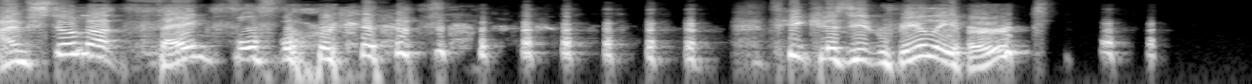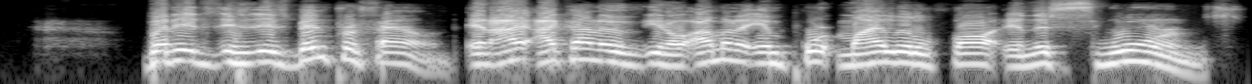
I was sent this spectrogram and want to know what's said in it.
I'm still not thankful for it because it really hurt. but it, it, has been profound. And I, I kind of, you know, I'm going to import my little thought, and this swarms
